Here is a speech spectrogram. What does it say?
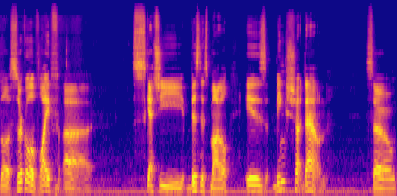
the Circle of Life uh, sketchy business model is being shut down. So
